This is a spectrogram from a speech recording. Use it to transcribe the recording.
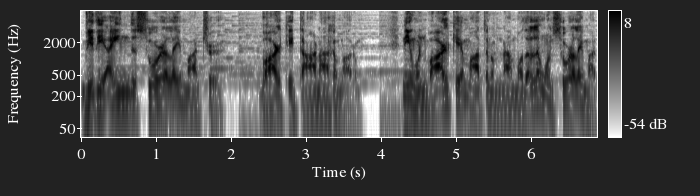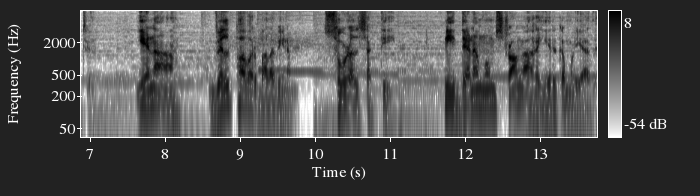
விதி ஐந்து சூழலை மாற்று. வாழ்க்கை தானாக மாறும். நீ உன் வாழ்க்கையை மாற்றணும்னா முதல்ல உன் சூழலை மாற்று. ஏன்னா வில் பவர் பலவீனம் சூழல் சக்தி. நீ தினமும் ஸ்ட்ராங்காக இருக்க முடியாது.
